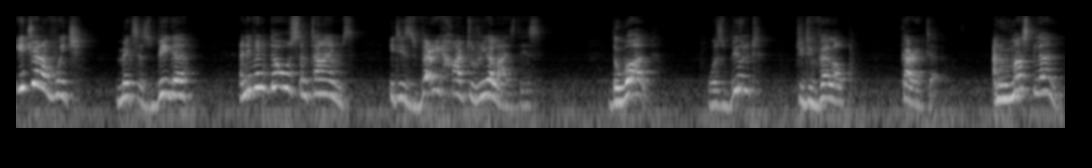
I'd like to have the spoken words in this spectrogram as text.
each one of which makes us bigger. And even though sometimes it is very hard to realize this, the world was built to develop character. And we must learn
